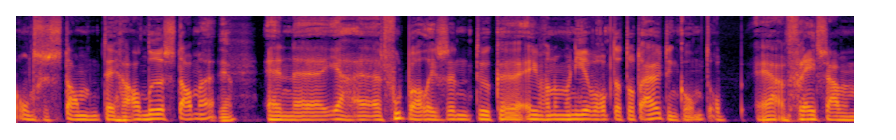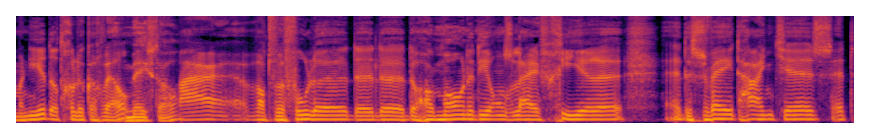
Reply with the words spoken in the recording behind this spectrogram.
onze stam tegen andere stammen. Ja. En uh, ja, het voetbal is natuurlijk uh, een van de manieren waarop dat tot uiting komt. Op ja, een vreedzame manier, dat gelukkig wel. Meestal. Maar wat we voelen, de, de, de hormonen die ons lijf gieren, de zweethandjes, het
